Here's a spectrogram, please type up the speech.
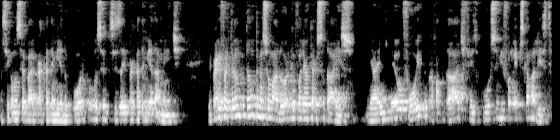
Assim como você vai para a academia do corpo, você precisa ir para a academia da mente. E para mim foi tão, tão transformador que eu falei, eu quero estudar isso. E aí eu fui para a faculdade, fiz o curso e me formei psicanalista.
